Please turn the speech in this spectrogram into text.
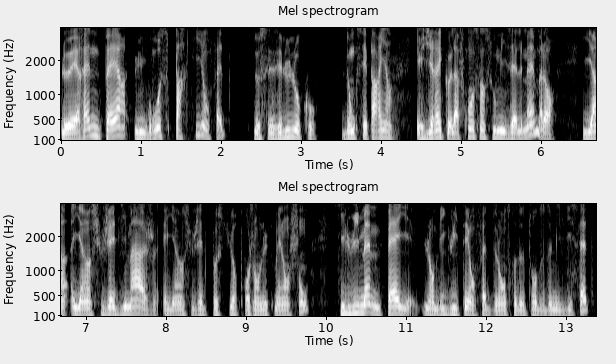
le RN perd une grosse partie, en fait, de ses élus locaux. Donc c'est pas rien. Et je dirais que la France insoumise elle-même, alors il y, a, il y a un sujet d'image et il y a un sujet de posture pour Jean-Luc Mélenchon, qui lui-même paye l'ambiguïté en fait de l'entre-deux tours de 2017,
